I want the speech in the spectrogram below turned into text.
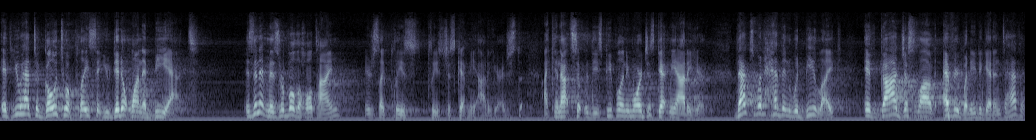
if you had to go to a place that you didn't want to be at. Isn't it miserable the whole time? You're just like, please, please just get me out of here. I just I cannot sit with these people anymore. Just get me out of here. That's what heaven would be like if God just allowed everybody to get into heaven.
